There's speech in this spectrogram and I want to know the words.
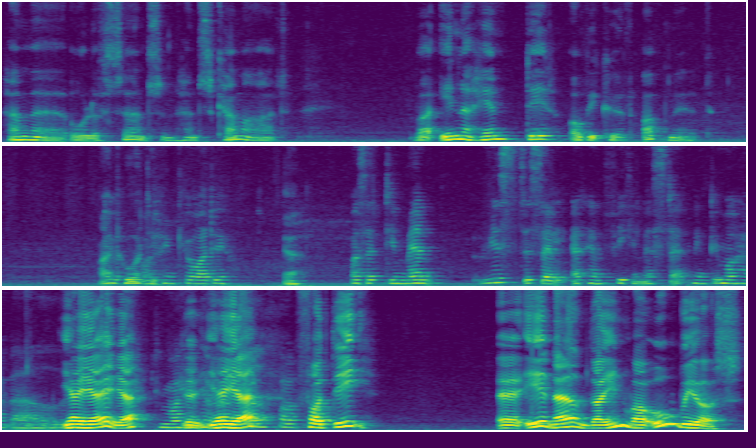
ham uh, Olaf Sørensen, hans kammerat, var inde og hente det, og vi kørte op med det. Ret Og hurtigt. han gjorde det. Ja. Og så din mand vidste selv, at han fik en erstatning. Det må have været... Ja, ja, ja. Det må Ja, have ja, været ja. for. Fordi uh, en af dem derinde var ude ved os.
